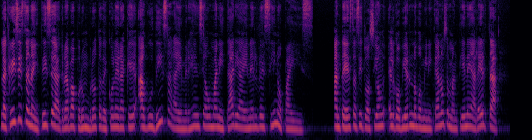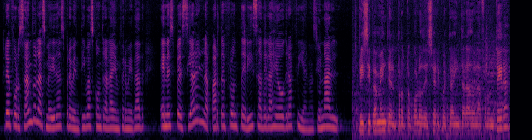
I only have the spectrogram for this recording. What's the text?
La crisis en Haití se agrava por un brote de cólera que agudiza la emergencia humanitaria en el vecino país. Ante esta situación, el gobierno dominicano se mantiene alerta, reforzando las medidas preventivas contra la enfermedad, en especial en la parte fronteriza de la geografía nacional. Principalmente el protocolo de cerco está instalado en la frontera.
